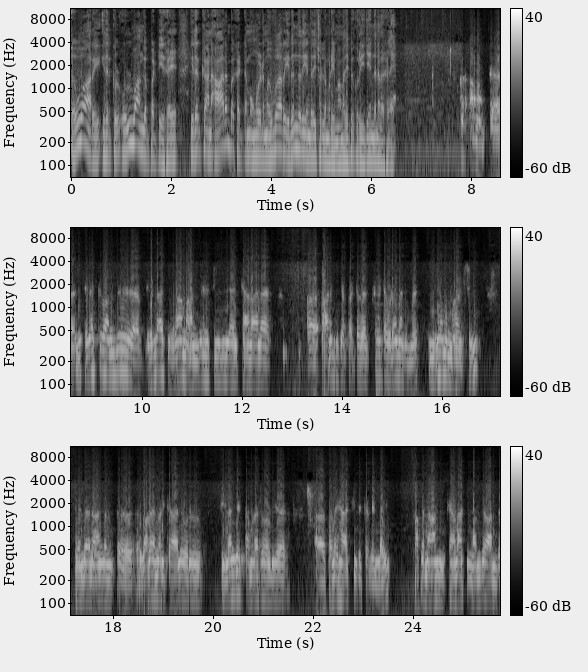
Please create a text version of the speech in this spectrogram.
எவ்வாறு இதற்குள் உள்வாங்கப்பட்டீர்கள்? இதற்கான ஆரம்ப கட்டம் உங்களிடம் எவ்வாறு இருந்தது என்பதை சொல்ல முடியுமா மதிப்புக்குரிய ஜெயந்தன் அவர்களே? ஆமாம். எனக்கு வந்து இரண்டாயிரத்தி ஏழாம் ஆண்டு டிவிஐ கனடால ஆரம்பிக்கப்பட்டதை கேட்டவுடன் எனக்கு மிகவும் மகிழ்ச்சி. என்ற நாங்கள் அஹ், வட அமெரிக்காவில ஒரு இலங்கை தமிழர்களுடைய அஹ், தொலைக்காட்சி இருக்கவில்லை. அப்ப நான் கனடாக்கு வந்து அந்த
